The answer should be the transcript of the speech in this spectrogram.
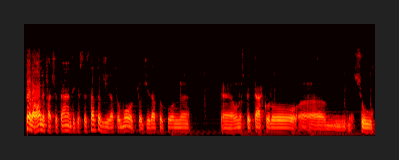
Però ne faccio tanti. Quest'estate ho girato molto, ho girato con eh, uno spettacolo ehm, su,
